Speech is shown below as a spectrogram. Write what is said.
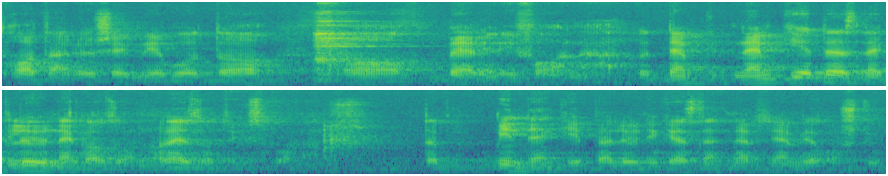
határőrségnél volt a, a berlini falnál. Nem, nem kérdeznek, lőnek azonnal, ez a tűzfonás. De mindenképpen lőni kezdnek, mert nem javasljuk.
